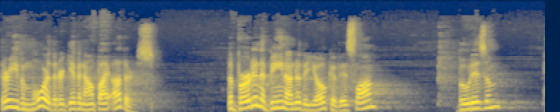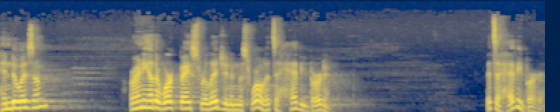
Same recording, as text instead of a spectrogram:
there are even more that are given out by others. The burden of being under the yoke of Islam, Buddhism, Hinduism, or any other work based religion in this world, it's a heavy burden. It's a heavy burden.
